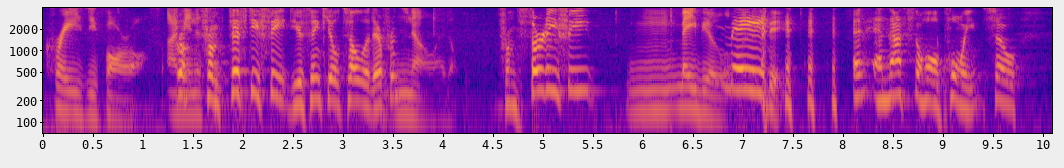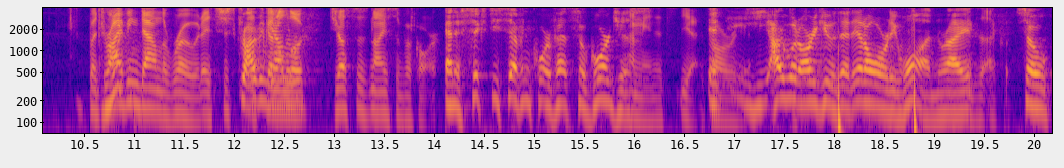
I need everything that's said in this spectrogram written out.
crazy far off. I from, mean, it's, from 50 feet, do you think you'll tell the difference? no, I don't. From 30 feet, mm, Maybe a little. Maybe. and and that's the whole point. So But driving down the road, it's just Driving it's going to look road- just as nice of a car. and a 67 Corvette so gorgeous. I mean, it's yeah, it's it- already. he- I would argue that it already won, right? Exactly. So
